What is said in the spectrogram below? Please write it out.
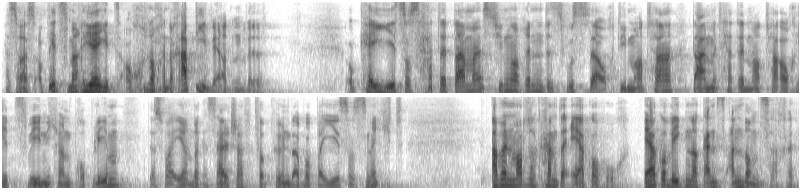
Also als ob jetzt Maria jetzt auch noch ein Rabbi werden will. Okay, Jesus hatte damals Jüngerinnen, das wusste auch die Martha. Damit hatte Martha auch jetzt weniger ein Problem. Das war eher in der Gesellschaft verpönt, aber bei Jesus nicht. Aber in Martha kam der Ärger hoch. Ärger wegen einer ganz anderen Sache.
